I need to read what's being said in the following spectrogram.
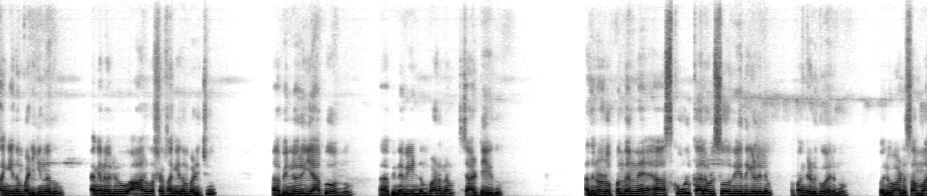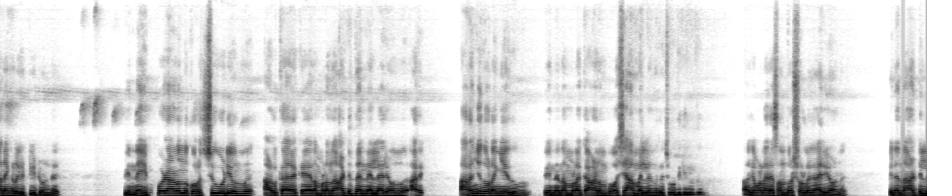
സംഗീതം പഠിക്കുന്നതും അങ്ങനെ ഒരു ആറു വർഷം സംഗീതം പഠിച്ചു. പിന്നെ ഒരു ഗ്യാപ്പ് വന്നു. പിന്നെ വീണ്ടും പഠനം സ്റ്റാർട്ട് ചെയ്തു. അതിനോടൊപ്പം തന്നെ സ്കൂൾ കലോത്സവ വേദികളിലും പങ്കെടുക്കുമായിരുന്നു. ഒരുപാട് സമ്മാനങ്ങൾ കിട്ടിയിട്ടുണ്ട്. പിന്നെ ഇപ്പോഴാണൊന്ന് കുറച്ചുകൂടി ഒന്ന് ആൾക്കാരൊക്കെ നമ്മുടെ നാട്ടിൽ തന്നെ എല്ലാവരും ഒന്ന് അറി അറിഞ്ഞു തുടങ്ങിയതും പിന്നെ നമ്മളെ കാണുമ്പോൾ ശ്യാമല്ലെന്നൊക്കെ ചോദിക്കുന്നതും അതൊക്കെ വളരെ സന്തോഷമുള്ള കാര്യമാണ്. പിന്നെ നാട്ടിൽ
